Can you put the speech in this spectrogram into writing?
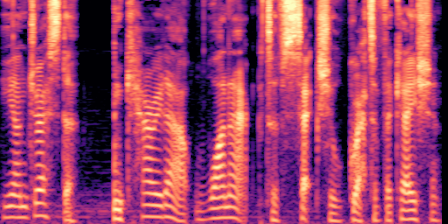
He undressed her and carried out one act of sexual gratification.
